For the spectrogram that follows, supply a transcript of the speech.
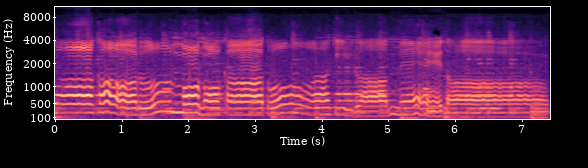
わかるものかと諦めた。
